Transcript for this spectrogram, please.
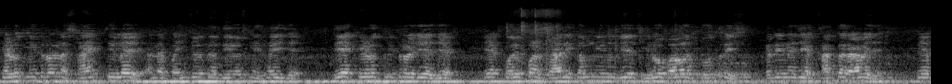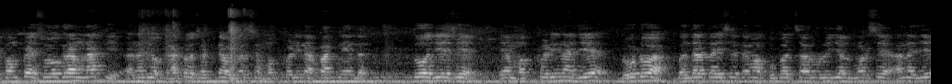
ખેડૂત મિત્રોને 60 લઈ અને પંચોતેર દિવસની થઈ છે. તે ખેડૂત મિત્રો જે છે એ કોઈ પણ સારી કંપનીનું જે ઝીરો બાવન ચોત્રીસ કરીને જે ખાતર આવે છે તે પંપે સો ગ્રામ નાખી અને જો ઘાટો છંટકાવ કરશે મગફળીના પાકની અંદર, તો જે છે, એ મગફળીના જે ડોડવા બંધાતા હશે તેમાં ખૂબ જ સારું રિઝલ્ટ મળશે અને જે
